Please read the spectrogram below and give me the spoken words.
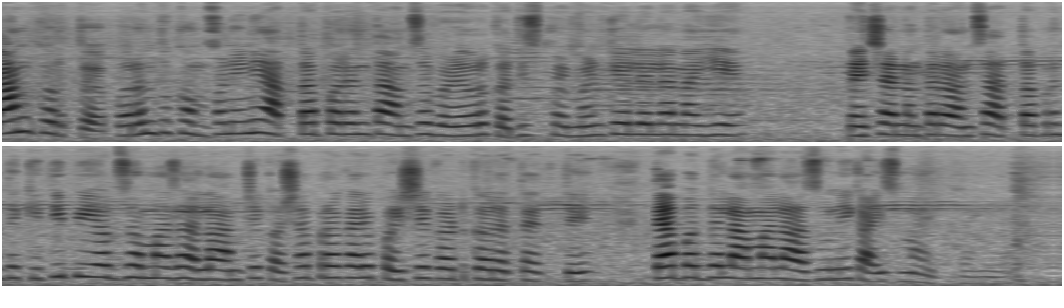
काम करतो आहे परंतु कंपनीने आत्तापर्यंत आमचं वेळेवर कधीच पेमेंट केलेलं नाही आहे त्याच्यानंतर आमचं आत्तापर्यंत किती पी एफ जमा झाला आमचे कशाप्रकारे पैसे कट करत आहेत ते त्याबद्दल आम्हाला अजूनही काहीच माहीत नाही आहे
